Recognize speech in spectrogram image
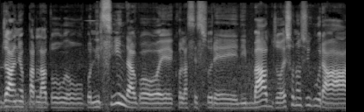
Già ne ho parlato con il sindaco e con l'assessore di Baggio e sono sicura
